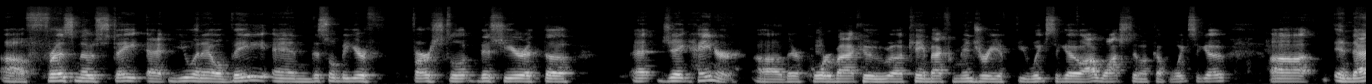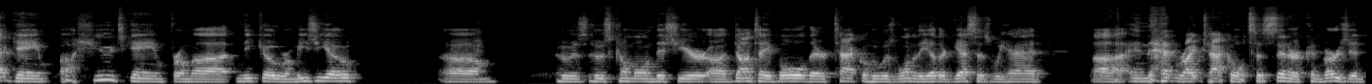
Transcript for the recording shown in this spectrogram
uh, Fresno State at UNLV, and this will be your first look this year at the at Jake Haener, uh, their quarterback who uh, came back from injury a few weeks ago. I watched him a couple weeks ago. Uh, in that game, a huge game from uh, Nikko Remigio, um, who's who's come on this year. Uh, Dontae Bull, their tackle, who was one of the other guesses we had uh, in that right tackle to center conversion.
